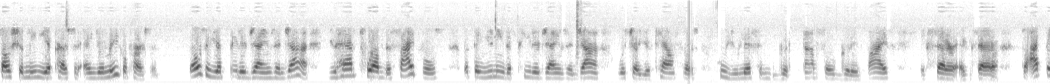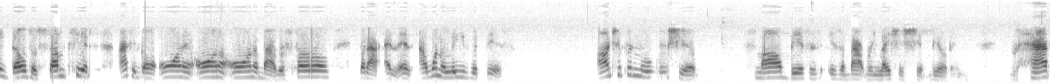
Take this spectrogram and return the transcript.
social media person, and your legal person. Those are your Peter, James, and John. You have 12 disciples but then you need a Peter, James, and John, which are your counselors who you listen, to, good counsel, good advice, et cetera, et cetera. So I think those are some tips. I could go on and on and on about referrals, but I, I, I want to leave with this. Entrepreneurship, small business is about relationship building. You have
